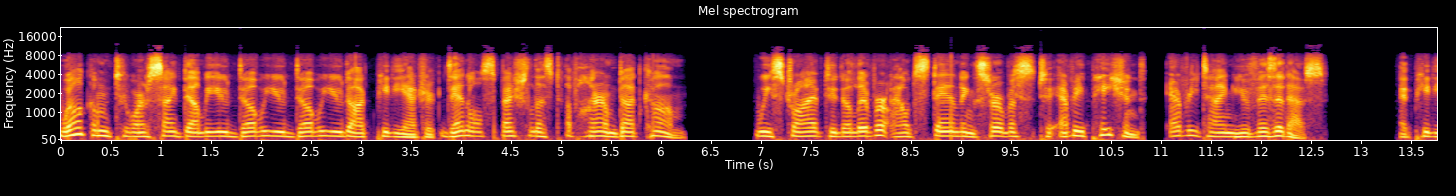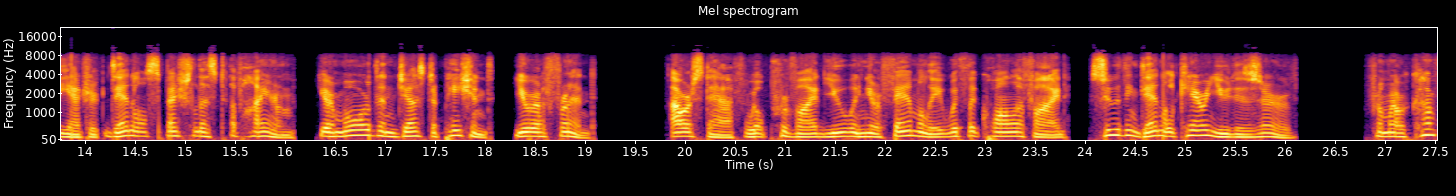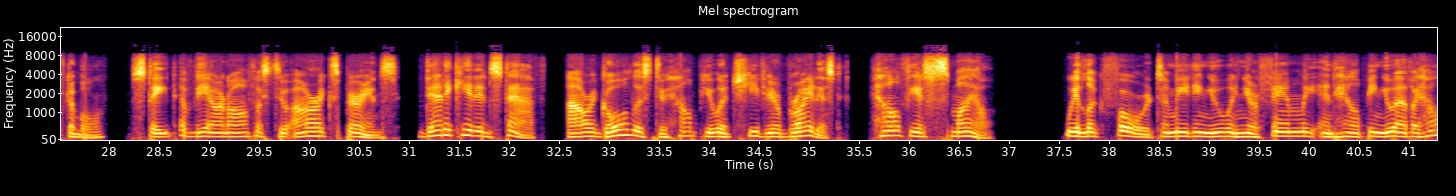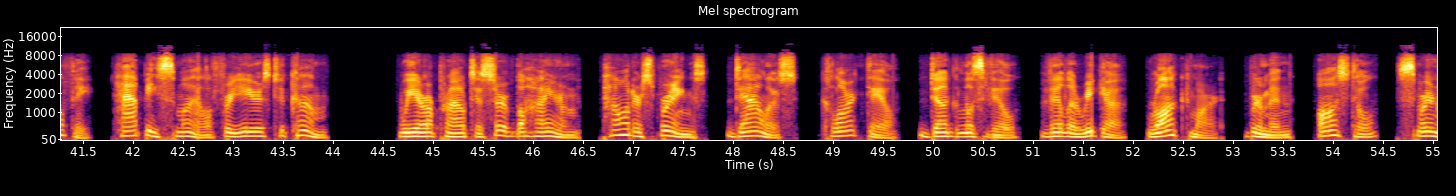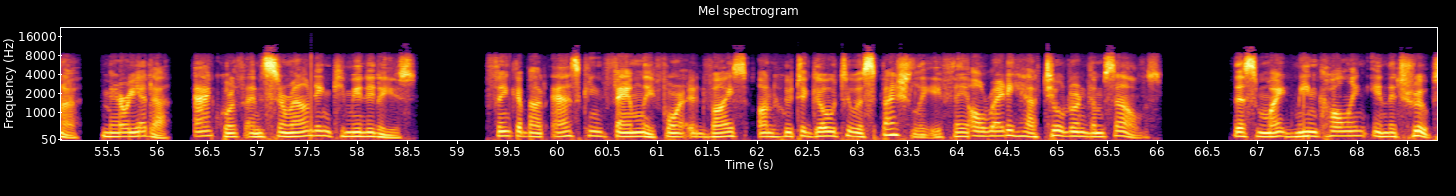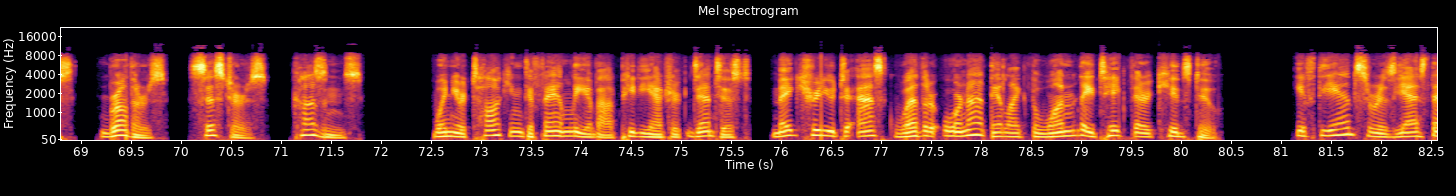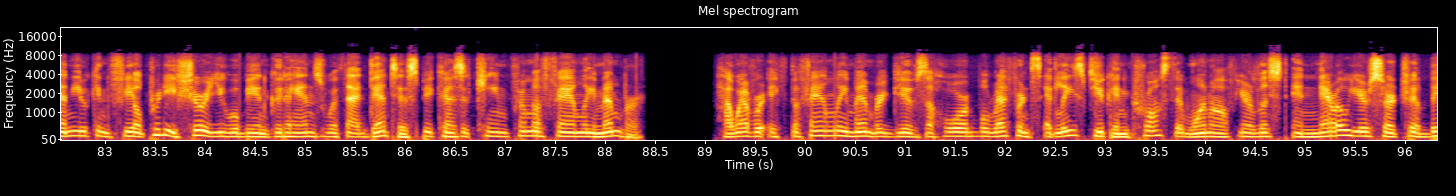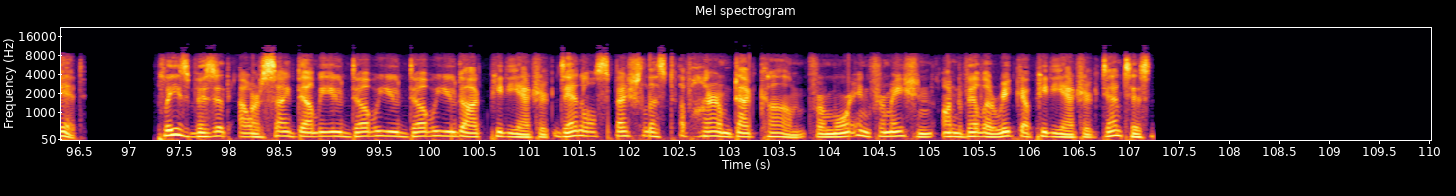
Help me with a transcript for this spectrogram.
Welcome to our site www.pediatricdentalspecialistofhiram.com. We strive to deliver outstanding service to every patient, every time you visit us. At Pediatric Dental Specialist of Hiram, you're more than just a patient, you're a friend. Our staff will provide you and your family with the qualified, soothing dental care you deserve. From our comfortable, state-of-the-art office to our experienced, dedicated staff, our goal is to help you achieve your brightest, healthiest smile. We look forward to meeting you and your family and helping you have a healthy, happy smile for years to come. We are proud to serve the Hiram, Powder Springs, Dallas, Clarkdale, Douglasville, Villa Rica, Rockmart, Berman, Austell, Smyrna, Marietta, Acworth and surrounding communities. Think about asking family for advice on who to go to especially if they already have children themselves. This might mean calling in the troops, brothers, sisters, cousins. When you're talking to family about pediatric dentist, make sure you to ask whether or not they like the one they take their kids to. If the answer is yes then you can feel pretty sure you will be in good hands with that dentist because it came from a family member. However if the family member gives a horrible reference at least you can cross that one off your list and narrow your search a bit. Please visit our site www.pediatricdentalspecialistofhiram.com for more information on Villa Rica Pediatric Dentist.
